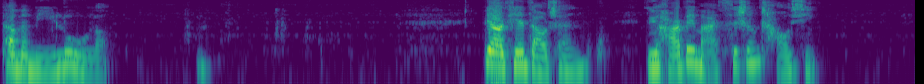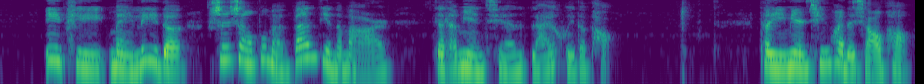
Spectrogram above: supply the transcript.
他们迷路了。第二天早晨，女孩被马嘶声吵醒。一匹美丽的、身上布满斑点的马儿，在她面前来回的跑。她一面轻快的小跑，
